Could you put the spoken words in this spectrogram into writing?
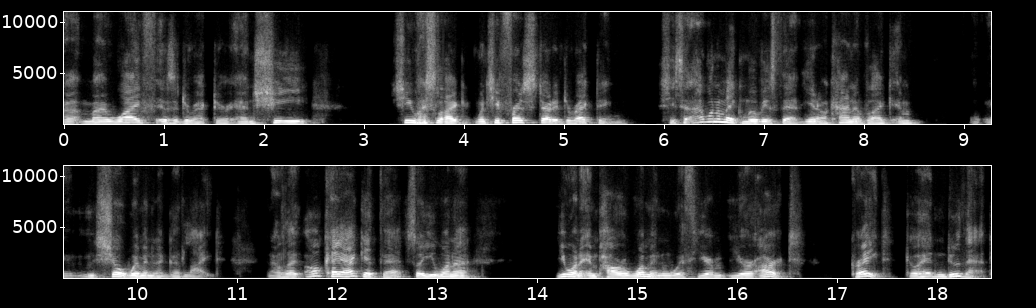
uh, my wife is a director, and she she was like when she first started directing, she said, "I want to make movies that you know, kind of like Im- show women in a good light." And I was like, "Okay, I get that. So you want to." you want to empower women with your your art great go ahead and do that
